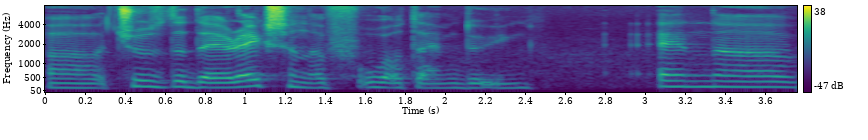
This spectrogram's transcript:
uh, choose the direction of what I'm doing, and uh,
